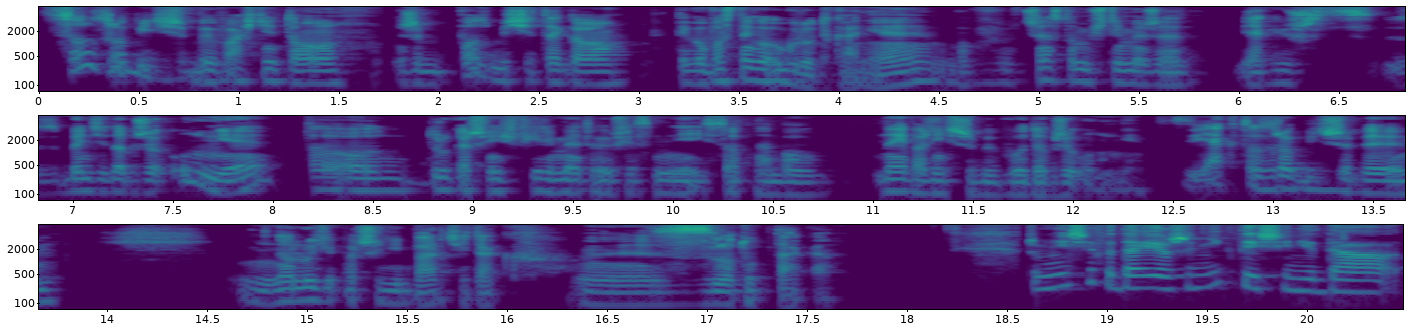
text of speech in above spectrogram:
Co zrobić, żeby właśnie tą, żeby pozbyć się tego, tego własnego ogródka, nie? Bo często myślimy, że jak już będzie dobrze u mnie, to druga część firmy to już jest mniej istotna, bo najważniejsze, żeby było dobrze u mnie. Jak to zrobić, żeby no, ludzie patrzyli bardziej tak y, z lotu ptaka? Czy mnie się wydaje, że nigdy się nie da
